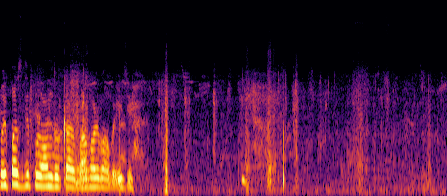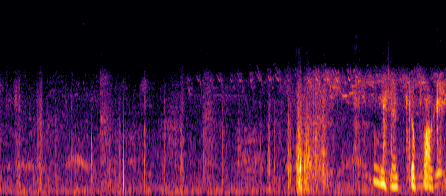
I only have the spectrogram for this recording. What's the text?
ওই পাশ দিয়ে পুরো অন্ধকার, বাবার বাবা এই যে ওই যে একটা পাখি।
